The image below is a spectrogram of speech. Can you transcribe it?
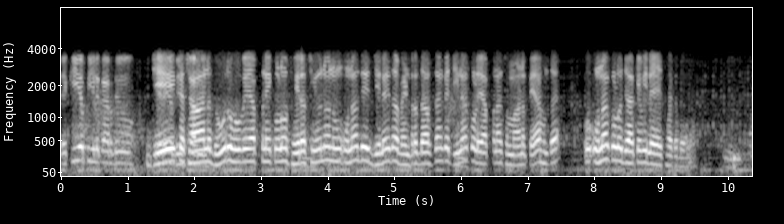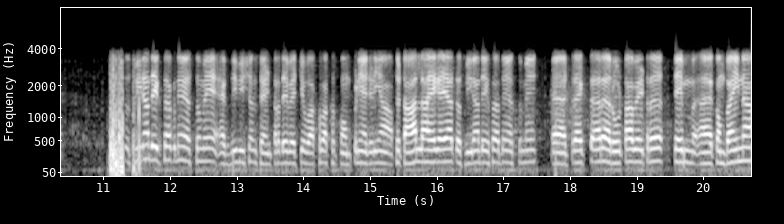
ਤੇ ਕੀ ਅਪੀਲ ਕਰਦੇ ਹੋ? ਜੇ ਕਿਸਾਨ ਦੂਰ ਹੋਵੇ ਆਪਣੇ ਕੋਲੋਂ ਫਿਰ ਅਸੀਂ ਉਹਨਾਂ ਨੂੰ ਉਹਨਾਂ ਦੇ ਜ਼ਿਲ੍ਹੇ ਦਾ ਵੈਂਡਰ ਦੱਸ ਦਾਂਗੇ ਜਿਨ੍ਹਾਂ ਕੋਲੇ ਆਪਣਾ ਸਮਾਨ ਪਿਆ ਹੁੰਦਾ ਹੈ, ਉਹ ਉਹਨਾਂ ਕੋਲੋਂ ਜਾ ਕੇ ਵੀ ਲੈ ਸਕਦੇ ਨੇ। ਤਸਵੀਰਾਂ ਦੇਖ ਸਕਦੇ ਹੋ ਇਸ ਸਮੇਂ ਐਗਜ਼ੀਬਿਸ਼ਨ ਸੈਂਟਰ ਦੇ ਵਿੱਚ ਵੱਖ-ਵੱਖ ਕੰਪਨੀਆਂ ਜਿਹੜੀਆਂ ਸਟਾਲ ਲਾਏ ਗਏ ਆ। ਤਸਵੀਰਾਂ ਦੇਖ ਸਕਦੇ ਹੋ ਇਸ ਸਮੇਂ ਟਰੈਕਟਰ, ਰੋਟਾਵੇਟਰ ਤੇ ਕੰਬਾਈਨਾਂ,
